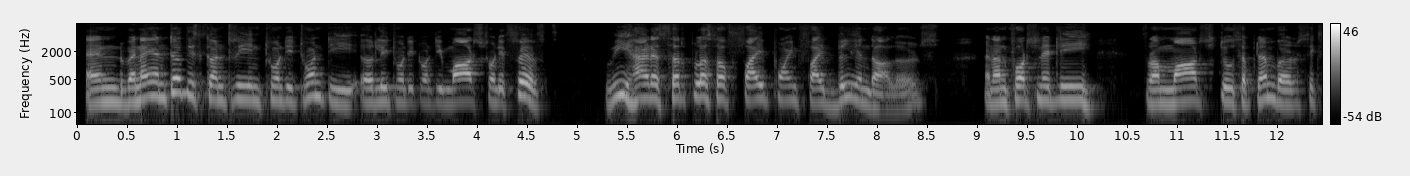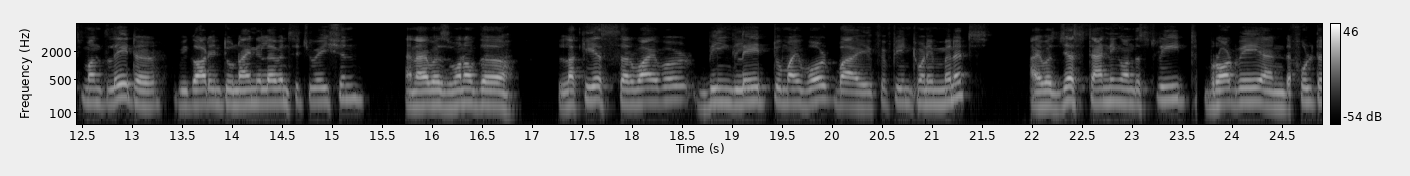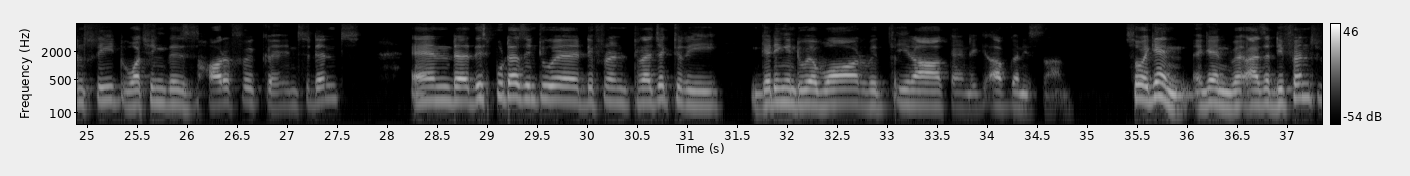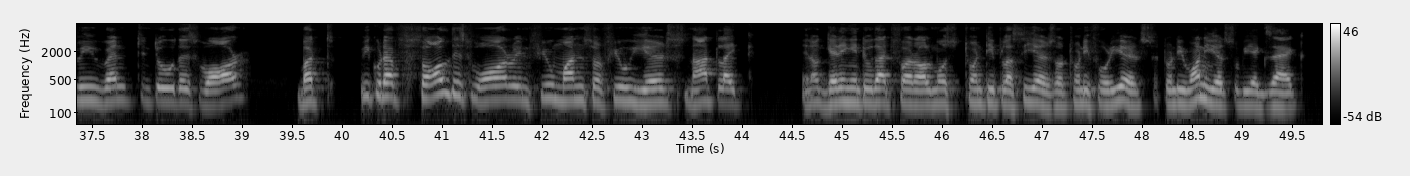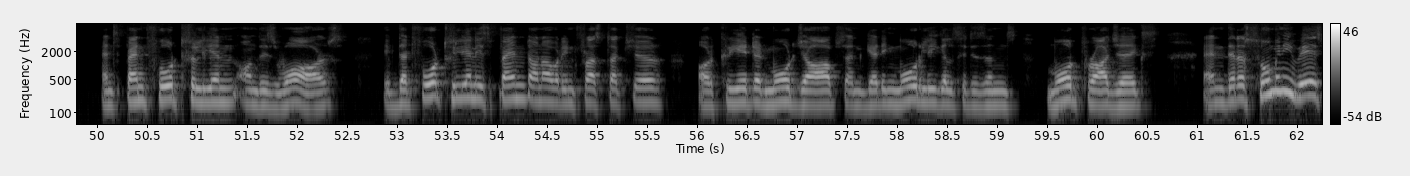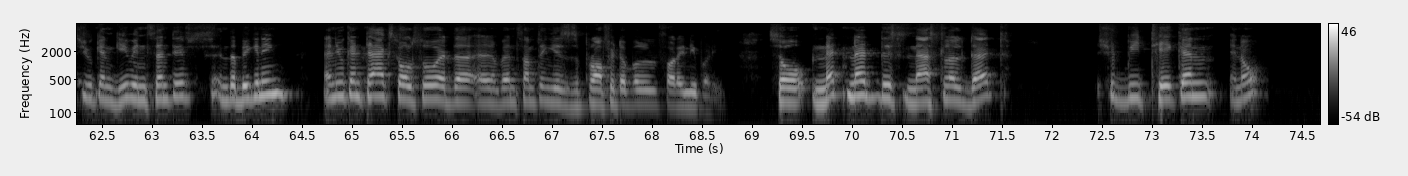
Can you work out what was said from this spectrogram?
and when i entered this country in 2020 early 2020 march 25th we had a surplus of 5.5 billion dollars and unfortunately from March to September, six months later, we got into 9/11 situation, and I was one of the luckiest survivor, being late to my work by 15, 20 minutes. I was just standing on the street, Broadway and Fulton Street, watching these horrific incidents, and uh, this put us into a different trajectory, getting into a war with Iraq and Afghanistan. So again, again, as a defense, we went into this war, but we could have solved this war in few months or few years not like you know getting into that for almost 20 plus years or 24 years 21 years to be exact and spend 4 trillion on these wars. If that 4 trillion is spent on our infrastructure or created more jobs and getting more legal citizens more projects and there are so many ways you can give incentives in the beginning and you can tax also at the uh, when something is profitable for anybody so net net, this national debt should be taken, you know,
